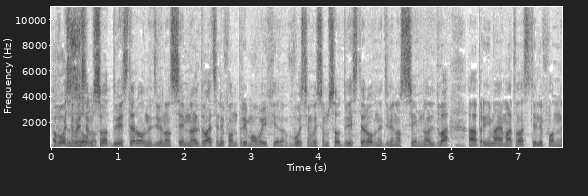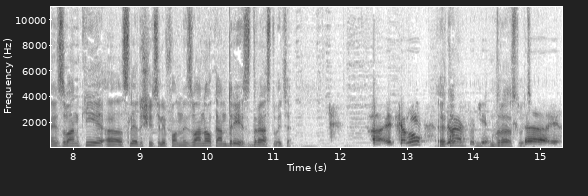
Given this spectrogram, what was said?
вагоны 8 800 золотом. 200 ровно 9702, телефон прямого эфира. 8 800 200 ровно 9702. А, Принимаем от вас телефонные звонки. А, Следующий телефонный звонок. Андрей, здравствуйте. А, это ко мне? Это- Здравствуйте. Здравствуйте. Э,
